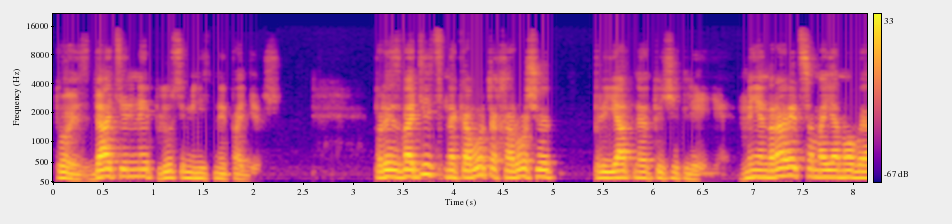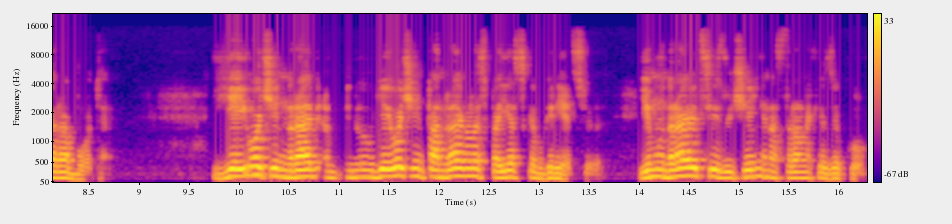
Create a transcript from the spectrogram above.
То есть дательный плюс именительный падеж. Производить на кого-то хорошее, приятное впечатление. Мне нравится моя новая работа. Ей очень, нрав... Ей очень понравилась поездка в Грецию. Ему нравится изучение иностранных языков.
